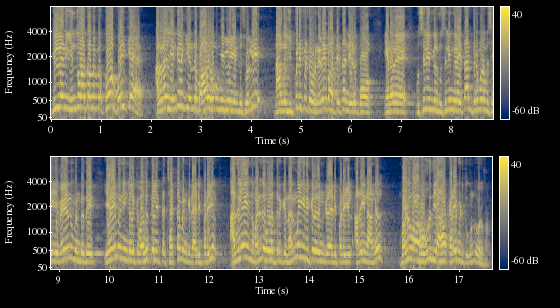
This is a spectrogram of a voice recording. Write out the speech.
இல்ல நீ இந்துவா தான் போ போய்க்க. அதனால் எங்களுக்கு எந்த பாதகமும் இல்லை என்று சொல்லி நாங்கள் இப்படிப்பட்ட ஒரு நிலைப்பாட்டை தான் எடுப்போம். எனவே முஸ்லிம்கள் முஸ்லிம்களை தான் திருமணம் செய்ய வேண்டும் என்பது இறைவன் எங்களுக்கு வகுத்தளித்த சட்டம் என்கிற அடிப்படையில் அதிலே இந்த மனித குலத்திற்கு நன்மை இருக்கிறது என்கிற அடிப்படையில் அதை நாங்கள் வலுவாக உறுதியாக கடைபிடித்துக் கொண்டு வருகிறோம்.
